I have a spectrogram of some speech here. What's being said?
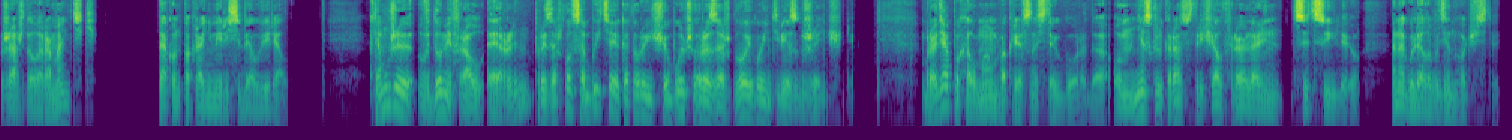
жаждала романтики. Так он, по крайней мере, себя уверял. К тому же в доме фрау Эрлин произошло событие, которое еще больше разожгло его интерес к женщине. Бродя по холмам в окрестностях города, он несколько раз встречал фрауляйн Цицилию. Она гуляла в одиночестве.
